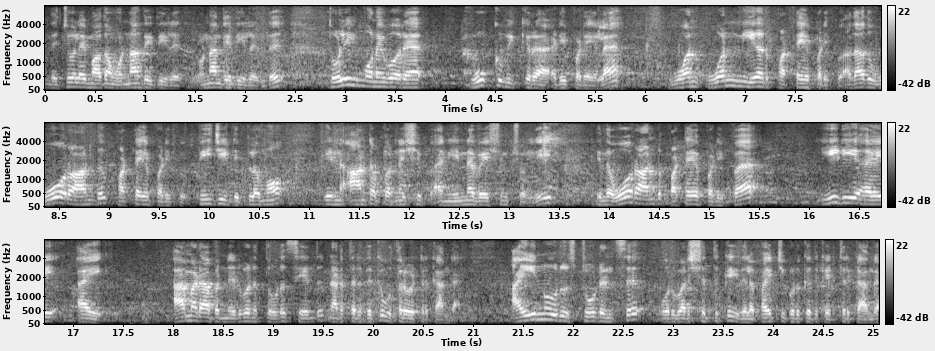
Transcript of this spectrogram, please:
இந்த ஜூலை மாதம் ஒன்றாந்தேதியில் ஒன்றாந்தேதியிலிருந்து தொழில் முனைவோரை ஊக்குவிக்கிற அடிப்படையில் ஒன் ஒன் இயர் பட்டய படிப்பு அதாவது ஓராண்டு பட்டய படிப்பு PG diploma in entrepreneurship and innovation சொல்லி இந்த ஓராண்டு பட்டய படிப்பை இடிஐஐ அகமதாபாத் நிறுவனத்தோடு சேர்ந்து நடத்துறதுக்கு உத்தரவிட்டிருக்காங்க. ஐநூறு ஸ்டூடெண்ட்ஸு ஒரு வருஷத்துக்கு இதில் பயிற்சி கொடுக்கறதுக்கு எடுத்திருக்காங்க.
